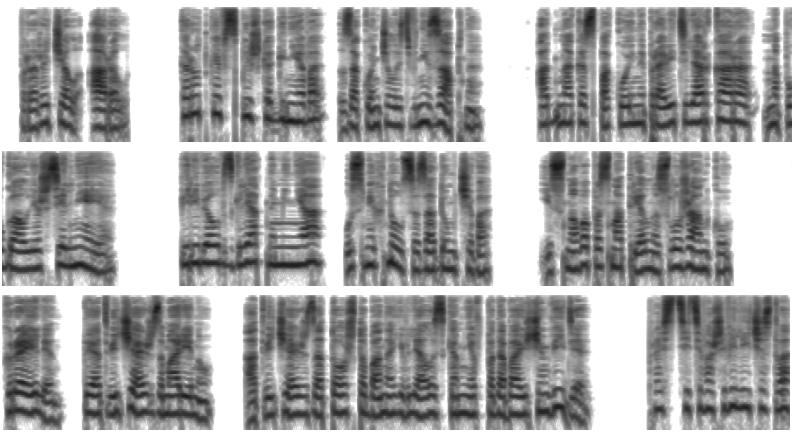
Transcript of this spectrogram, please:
— прорычал Арл. Короткая вспышка гнева закончилась внезапно. Однако спокойный правитель Аркара напугал лишь сильнее. Перевел взгляд на меня, усмехнулся задумчиво и снова посмотрел на служанку. «Крейлин, ты отвечаешь за Марину. Отвечаешь за то, чтобы она являлась ко мне в подобающем виде». «Простите, Ваше Величество»,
